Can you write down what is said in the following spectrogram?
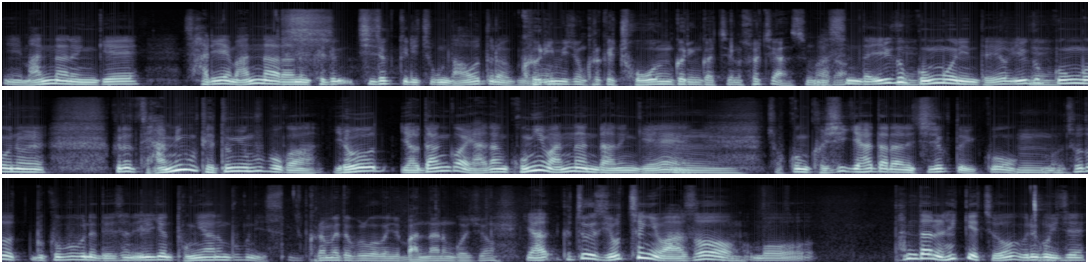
만나는 게 사리에 맞나라는 그 지적들이 조금 나오더라고요. 그림이 좀 그렇게 좋은 그림 같지는 솔직히 않습니다. 맞습니다. 1급 예. 공무원인데요. 1급 예. 공무원을 그래도 대한민국 대통령 후보가 여, 여당과 야당 공이 만난다는 게 음. 조금 거시기하다라는 지적도 있고 음. 뭐 저도 그 부분에 대해서는 일견 동의하는 부분이 있습니다. 그럼에도 불구하고 이제 만나는 거죠. 야 그쪽에서 요청이 와서 음. 뭐 판단을 했겠죠. 그리고 음. 이제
